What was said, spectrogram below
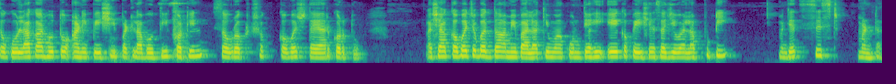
तो गोलाकार होतो आणि पेशी पटलाभोवती कठीण संरक्षक कवच तयार करतो. अशा कवचबद्ध अमिबाला किंवा कोणत्याही एक पेशीय जीवाला पुटी म्हणजेच सिस्ट म्हणतात.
